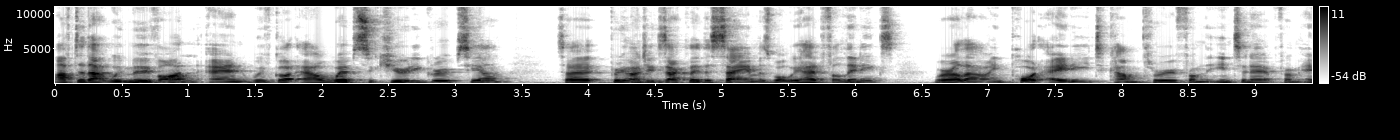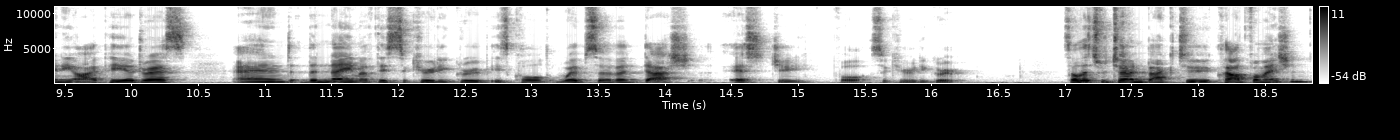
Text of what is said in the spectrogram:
After that, we move on and we've got our web security groups here. So pretty much exactly the same as what we had for Linux. We're allowing port 80 to come through from the internet from any IP address. And the name of this security group is called webserver-sg for security group. So let's return back to CloudFormation.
